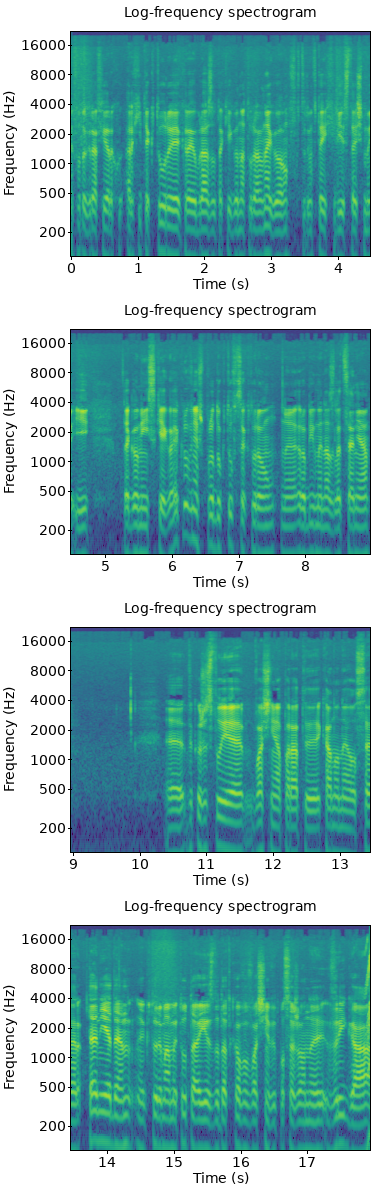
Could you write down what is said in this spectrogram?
y, fotografii arch- architektury, krajobrazu takiego naturalnego, w którym w tej chwili jesteśmy i tego miejskiego, jak również w produktówce, którą y, robimy na zlecenia, E, Wykorzystuję właśnie aparaty Canon EOS R. Ten jeden, y, który mamy tutaj, jest dodatkowo właśnie wyposażony w riga,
